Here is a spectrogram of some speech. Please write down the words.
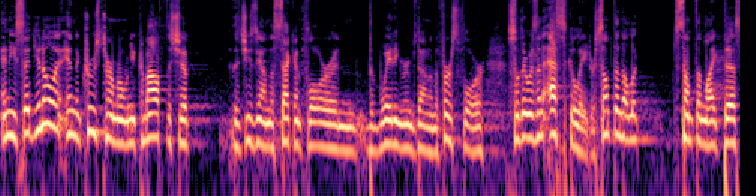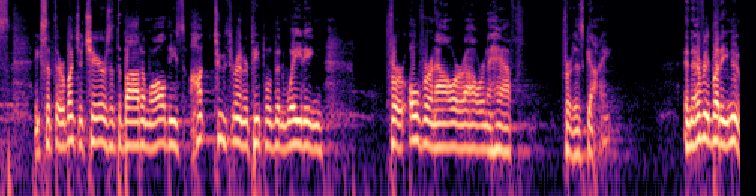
and he said, you know, in the cruise terminal, when you come off the ship, that's usually on the second floor, and the waiting room's down on the first floor. So there was an escalator, something that looked something like this, except there were a bunch of chairs at the bottom. All these two, three hundred people have been waiting for over an hour, hour and a half for this guy. And everybody knew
